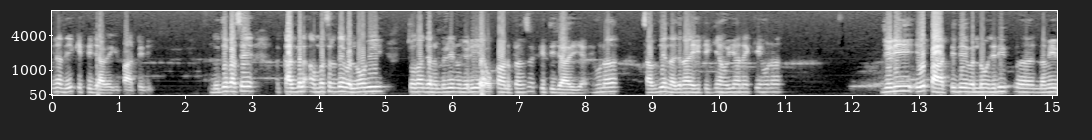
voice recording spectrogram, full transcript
ਇਹਨਾਂ ਦੀ ਕੀਤੀ ਜਾਵੇਗੀ ਪਾਰਟੀ ਦੀ। ਦੂਜੇ ਪਾਸੇ ਅਕਾਲੀ ਦਲ ਅੰਮ੍ਰਿਤਸਰ ਦੇ ਵੱਲੋਂ ਵੀ 14 ਜਨਵਰੀ ਨੂੰ ਜਿਹੜੀ ਹੈ ਉਹ ਕਾਨਫਰੰਸ ਕੀਤੀ ਜਾ ਰਹੀ ਹੈ। ਹੁਣ ਸਭ ਦੀਆਂ ਨਜ਼ਰਾਂ ਇਹੀ ਟਿਕੀਆਂ ਹੋਈਆਂ ਨੇ ਕਿ ਹੁਣ ਜਿਹੜੀ ਇਹ ਪਾਰਟੀ ਦੇ ਵੱਲੋਂ ਜਿਹੜੀ ਨਵੀਂ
